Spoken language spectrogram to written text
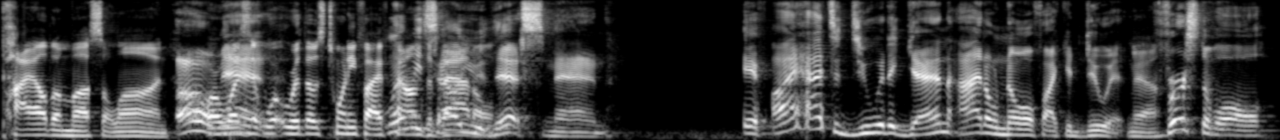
pile the muscle on, Oh, or was it were were those twenty five Let me pounds of tell battle? you this, man. If I had to do it again, I don't know if I could do it. Yeah. First of all,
